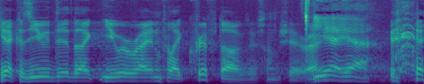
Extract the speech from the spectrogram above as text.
Yeah, because you did like you were riding for like Crif Dogs or some shit, right? Yeah, yeah.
